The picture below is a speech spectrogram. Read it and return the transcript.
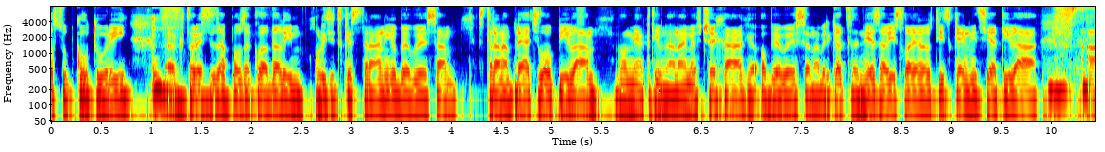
subkultúry, mhm. ktoré si zapozakladali politické strany, objavuje sa strana priateľov piva, veľmi aktívna najmä v Čechách, objavuje sa napríklad nezávislá erotická iniciatíva a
